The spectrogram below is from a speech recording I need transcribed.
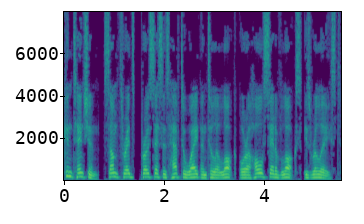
Contention – Some threads, processes have to wait until a lock or a whole set of locks is released.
